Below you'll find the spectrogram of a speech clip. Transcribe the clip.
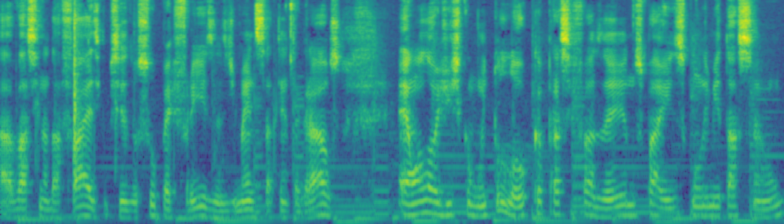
a, vacina da Pfizer, que precisa do super freezers de menos de 70 graus, é uma logística muito louca para se fazer nos países com limitação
